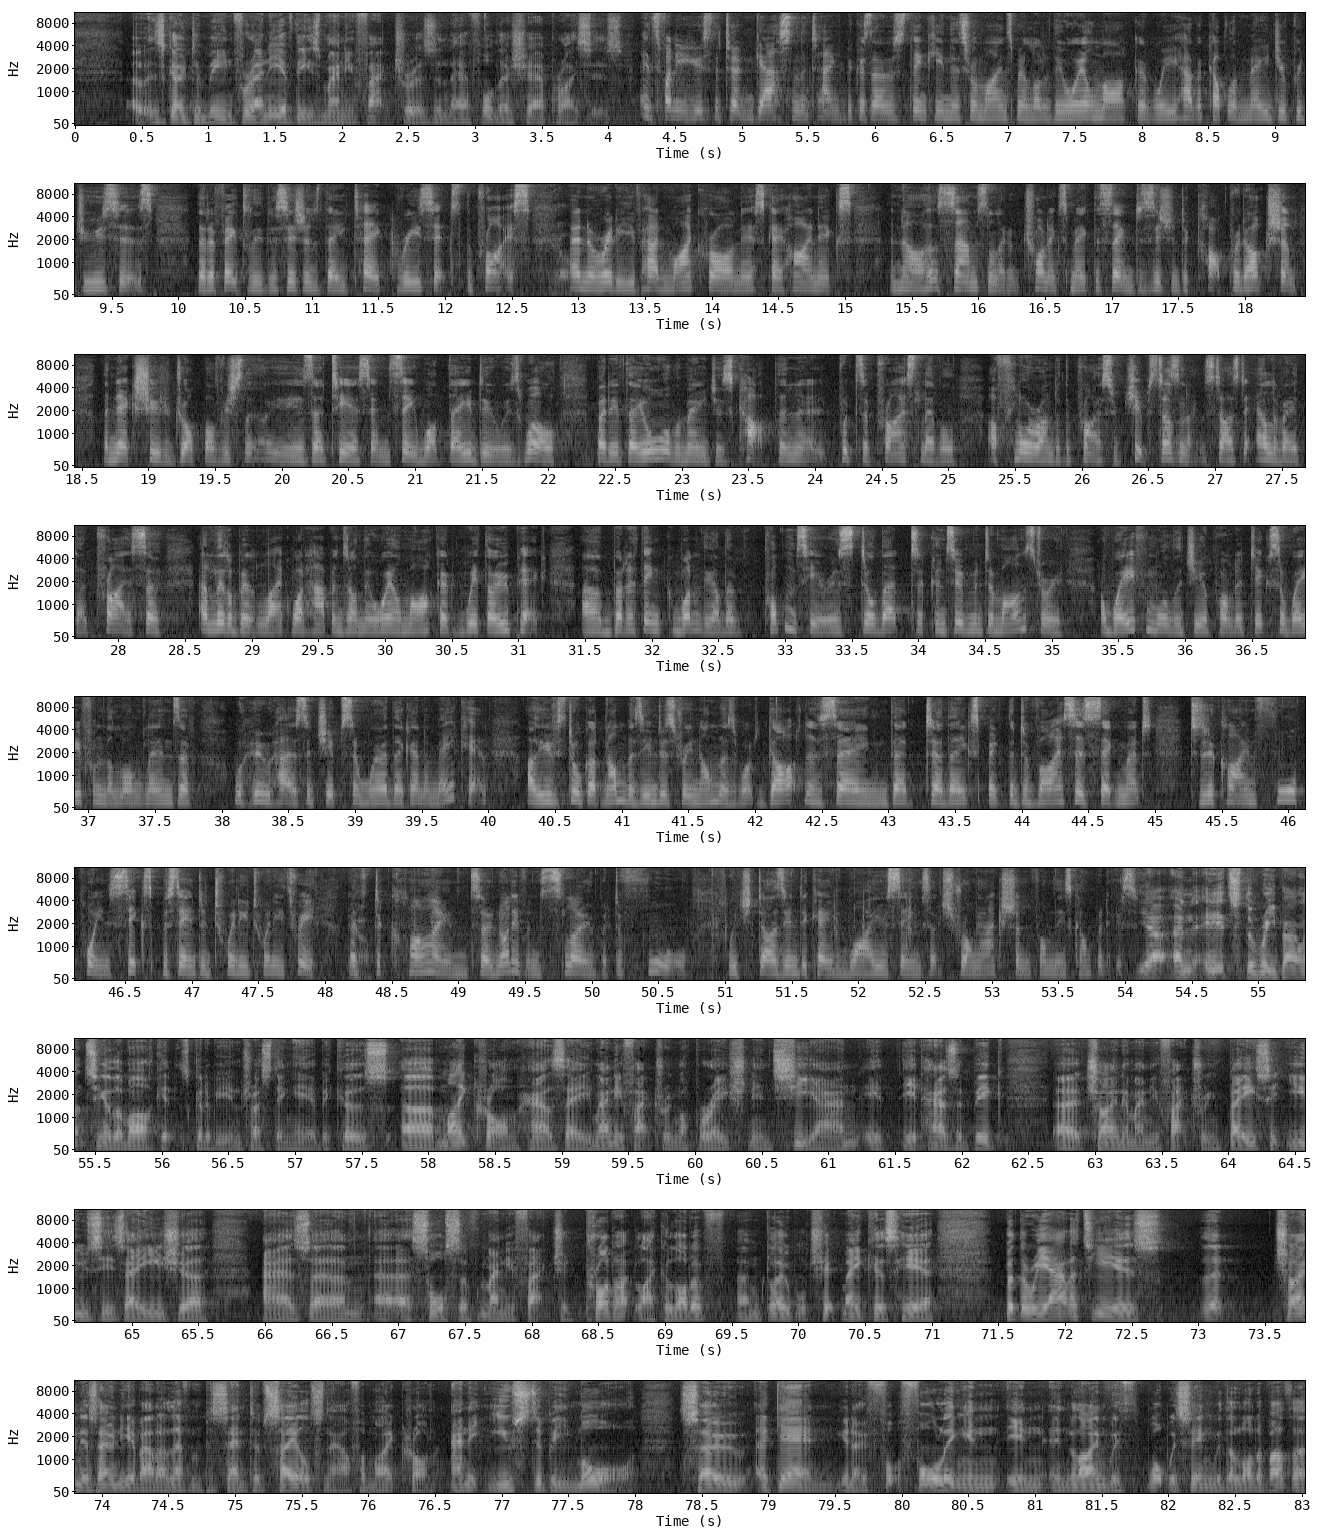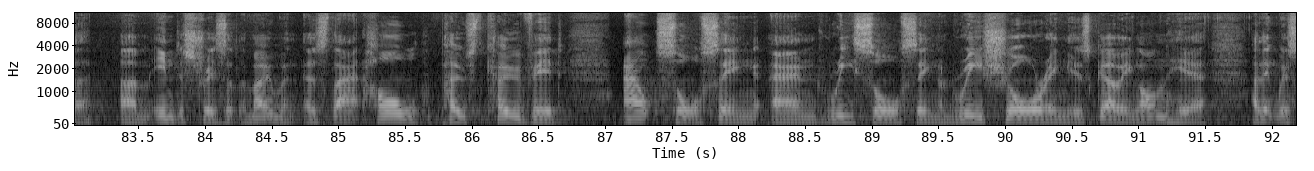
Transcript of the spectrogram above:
Uh, is going to mean for any of these manufacturers and therefore their share prices. It's funny you use the term gas in the tank because I was thinking this reminds me a lot of the oil market where you have a couple of major producers that effectively decisions they take resets the price. Yeah. And already you've had Micron, SK Hynix, and now Samsung Electronics make the same decision to cut production. The next shoe to drop obviously is a TSMC, what they do as well. But if they all the majors cut, then it puts a price level, a floor under the price of chips, doesn't it? It starts to elevate that price. So a little bit like what happens on the oil market market with OPEC. Uh, but I think one of the other problems here is still that consumer demand story, away from all the geopolitics, away from the long lens of who has the chips and where they're going to make it. Uh, you've still got numbers, industry numbers. What Gartner's saying that uh, they expect the devices segment to decline 4.6% in 2023. That's yeah. declined, so not even slow, but to fall, which does indicate why you're seeing such strong action from these companies. Yeah, and it's the rebalancing of the market that's going to be interesting here because uh, Micron has a manufacturing operation operation in Xi'an. It, it has a big uh, China manufacturing base. It uses Asia as um, a source of manufactured product, like a lot of um, global chip makers here. But the reality is that China's only about 11% of sales now for Micron, and it used to be more. So again, you know, f- falling in, in, in line with what we're seeing with a lot of other um, industries at the moment, as that whole post-COVID outsourcing and resourcing and reshoring is going on here. I think we're,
